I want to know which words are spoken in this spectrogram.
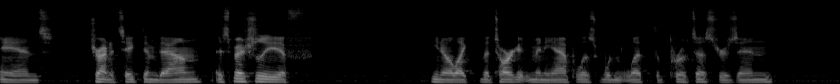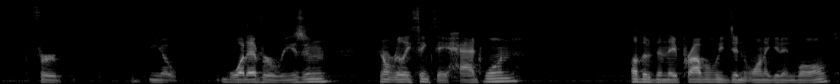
and trying to take them down, especially if you know, like the target in Minneapolis wouldn't let the protesters in for you know whatever reason. I don't really think they had one other than they probably didn't want to get involved.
